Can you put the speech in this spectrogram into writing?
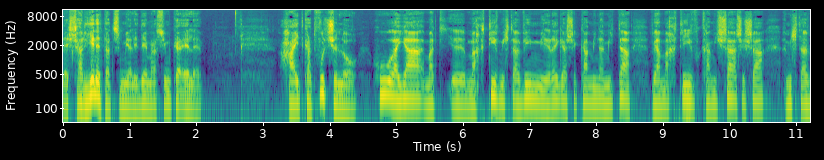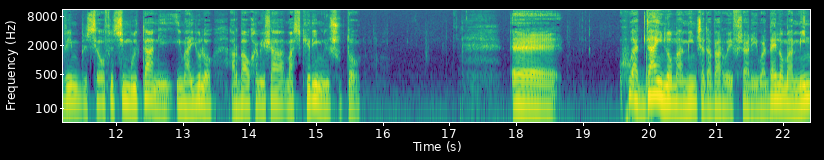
לשריין את עצמי על ידי מעשים כאלה. ההתכתבות שלו, הוא היה מכתיב מכתבים מרגע שקם מן המיטה, והיה מכתיב חמישה, שישה מכתבים באופן סימולטני, אם היו לו ארבעה או חמישה מזכירים לרשותו. Uh, הוא עדיין לא מאמין שהדבר הוא אפשרי, הוא עדיין לא מאמין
